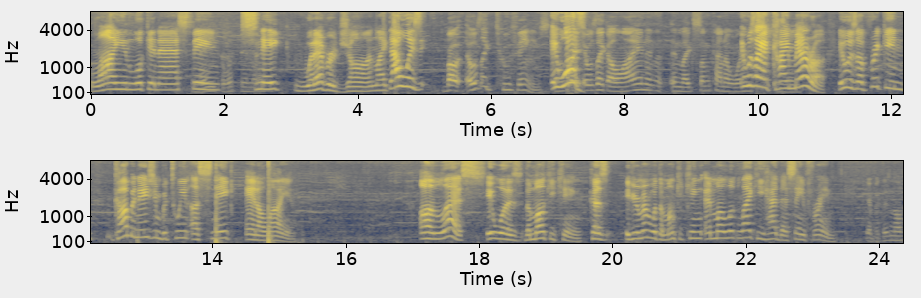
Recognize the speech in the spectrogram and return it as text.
lion looking ass thing, Snake snake, whatever, John. Like, that was. Bro, it was like two things. It was! it was like a lion and, and like some kind of worm. It was like a chimera. It was a freaking combination between a snake and a lion. Unless it was the Monkey King. Because if you remember what the Monkey King Enma looked like, he had that same frame. Yeah, but there's no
